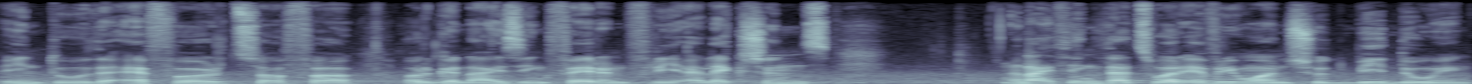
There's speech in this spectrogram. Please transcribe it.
into the efforts of uh, organizing fair and free elections. And I think that's what everyone should be doing,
